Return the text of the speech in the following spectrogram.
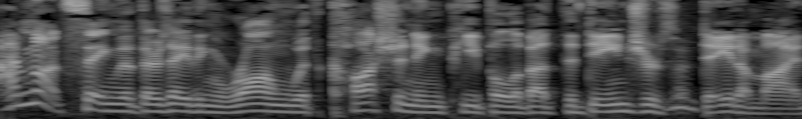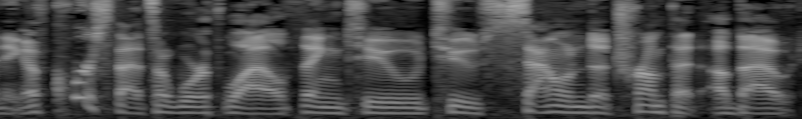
I'm not saying that there's anything wrong with cautioning people about the dangers of data mining. Of course, that's a worthwhile thing to to sound a trumpet about.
